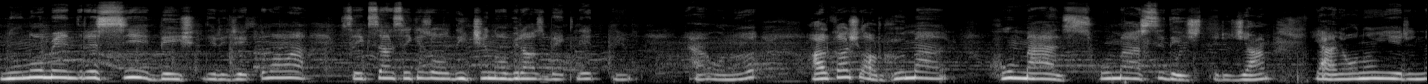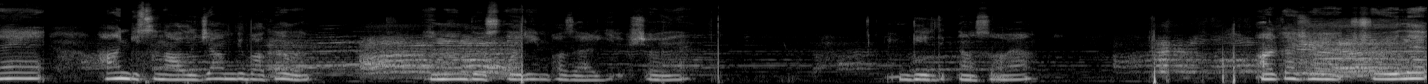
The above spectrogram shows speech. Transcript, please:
Nuno Mendres'i değiştirecektim ama 88 olduğu için o biraz beklettim. Yani onu. Arkadaşlar Hummel, Hummels, Hummels'i değiştireceğim. Yani onun yerine hangisini alacağım bir bakalım. Hemen göstereyim pazar girip şöyle. Girdikten sonra. Arkadaşlar şöyle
